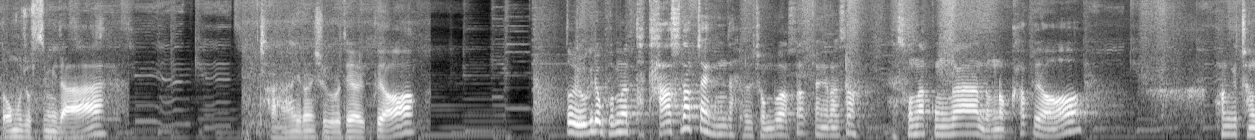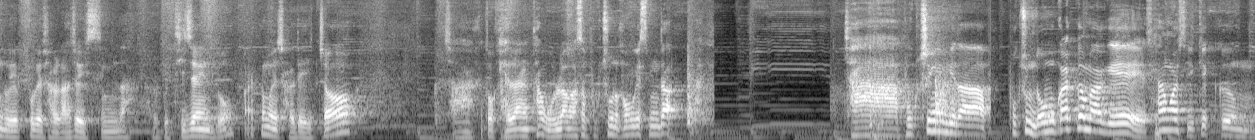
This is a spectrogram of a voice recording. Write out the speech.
너무 좋습니다 자 이런 식으로 되어 있고요 또 여기를 보면 다, 다 수납장입니다 여기 전부가 수납장이라서 수납 공간 넉넉하고요 환기창도 예쁘게 잘 나져 있습니다. 이렇게 디자인도 깔끔하게 잘돼 있죠. 자, 또 계단을 타고 올라가서 복층으로 가보겠습니다. 자, 복층입니다. 복층 너무 깔끔하게 사용할 수 있게끔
